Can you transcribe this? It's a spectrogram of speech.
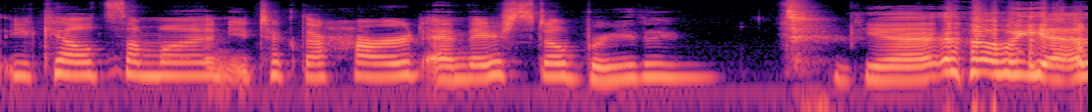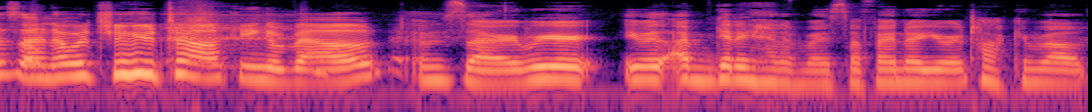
you killed someone, you took their heart, and they're still breathing? Yeah. Oh yes, I know what you're talking about. I'm sorry, we're. it was- I'm getting ahead of myself. I know you were talking about.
